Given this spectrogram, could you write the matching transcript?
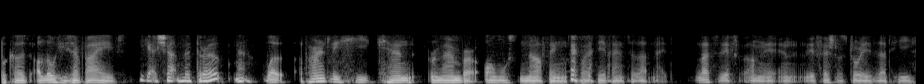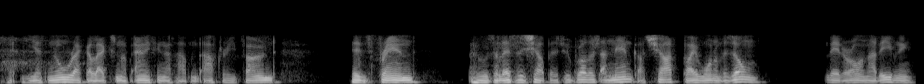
because although he survived, He got shot in the throat. No. Well, apparently he can remember almost nothing about the events of that night. And that's the, on the, in the official story is that he he has no recollection of anything that happened after he found his friend, who was allegedly shot by the two brothers, and then got shot by one of his own later on that evening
